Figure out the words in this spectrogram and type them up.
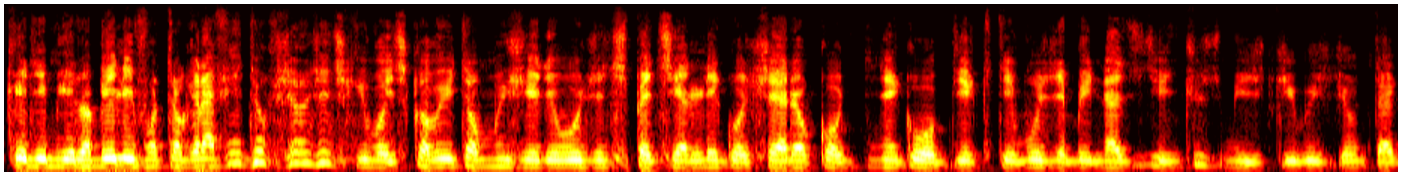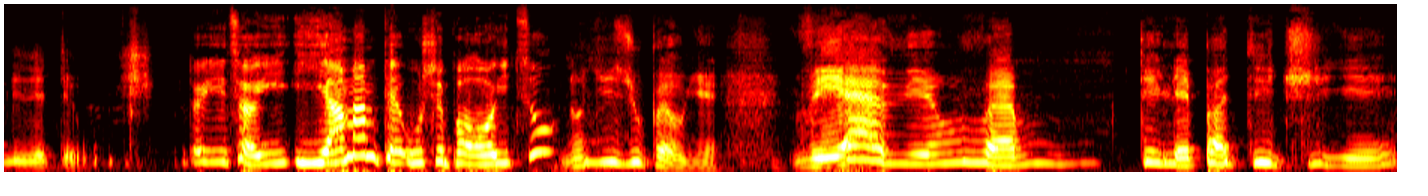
Kiedy mi robili fotografię do książeczki wojskowej, to musieli użyć specjalnego szerokątnego obiektywu, żeby na zdjęciu zmieściły się także te uszy. To i co, i, i ja mam te uszy po ojcu? No nie zupełnie. Wyjawię wam telepatycznie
